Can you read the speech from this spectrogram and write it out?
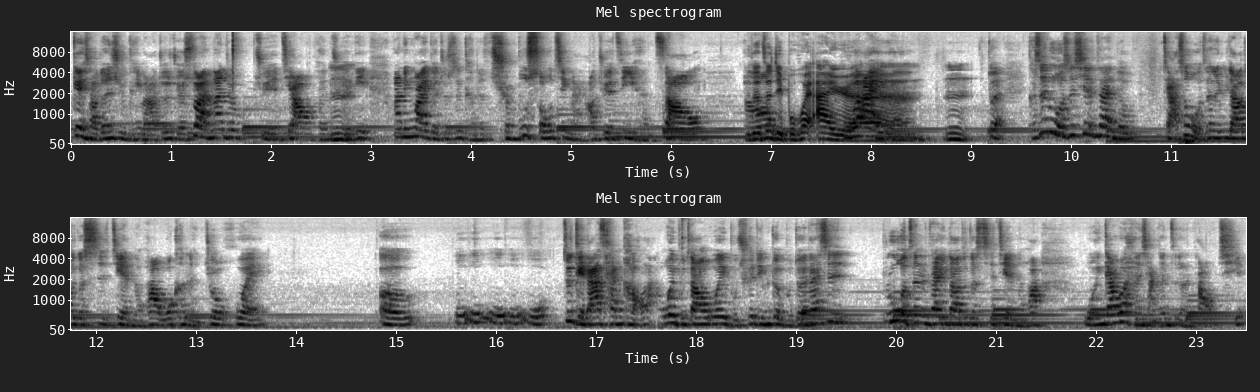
更小灯许皮嘛，就是觉得算了，那就绝交，很决裂。嗯、那另外一个就是可能全部收进来，然后觉得自己很糟，觉得自己不会爱人，不会爱人。嗯，对。可是如果是现在的，假设我真的遇到这个事件的话，我可能就会，呃，我我我我我就给大家参考啦。我也不知道，我也不确定对不对。但是如果真的在遇到这个事件的话。我应该会很想跟这个人道歉，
